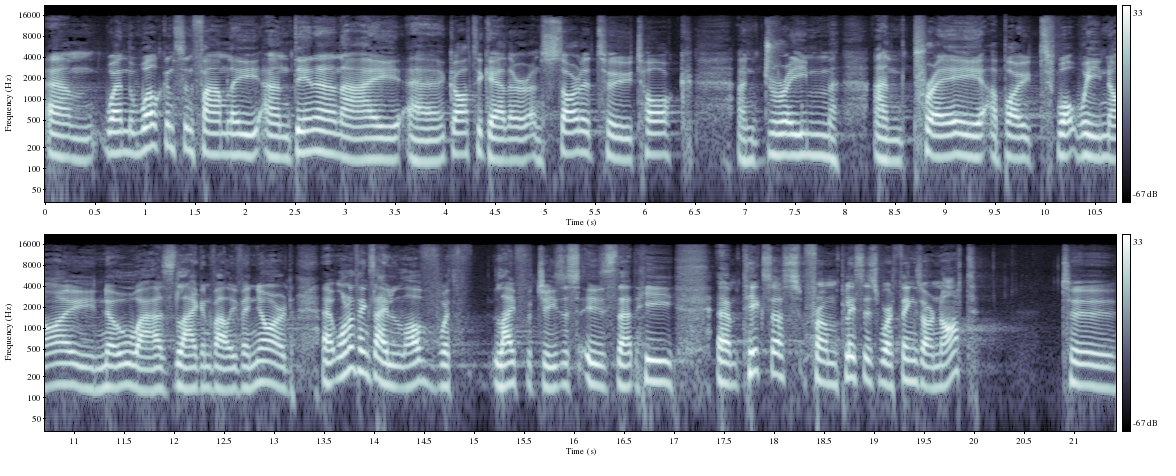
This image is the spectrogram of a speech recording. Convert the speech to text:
um, when the Wilkinson family and Dana and I uh, got together and started to talk and dream and pray about what we now know as Lagan Valley Vineyard. Uh, one of the things I love with life with Jesus is that he um, takes us from places where things are not to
